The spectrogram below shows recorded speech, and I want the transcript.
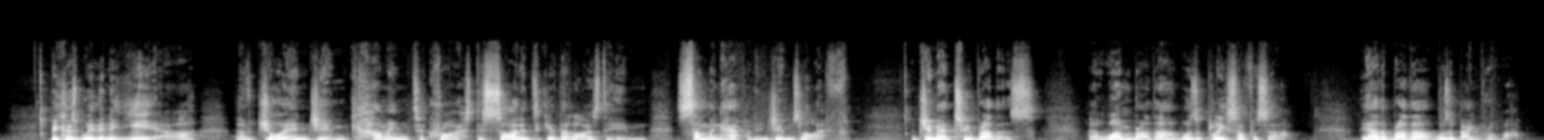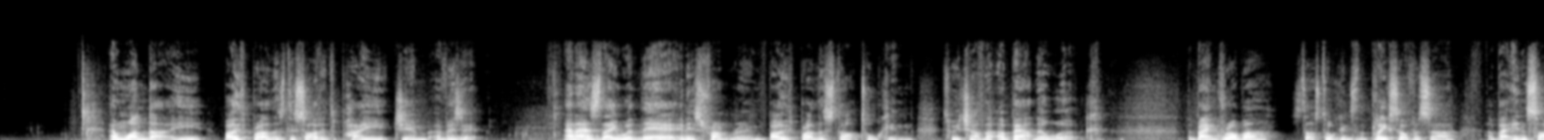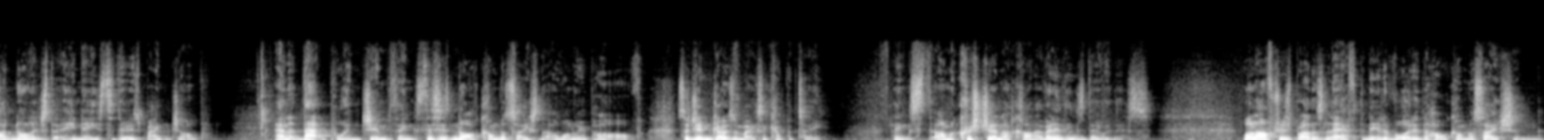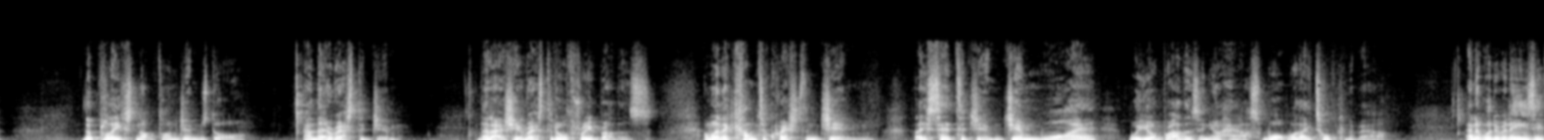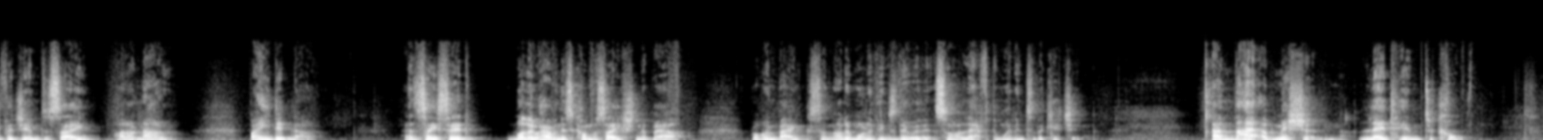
Because within a year of Joy and Jim coming to Christ, deciding to give their lives to Him, something happened in Jim's life. Jim had two brothers. Uh, one brother was a police officer, the other brother was a bank robber. And one day, both brothers decided to pay Jim a visit. And as they were there in his front room, both brothers start talking to each other about their work. The bank robber starts talking to the police officer about inside knowledge that he needs to do his bank job. And at that point, Jim thinks this is not a conversation that I want to be part of. So Jim goes and makes a cup of tea. Thinks, I'm a Christian, I can't have anything to do with this. Well, after his brothers left and he had avoided the whole conversation, the police knocked on Jim's door and they arrested Jim. They'd actually arrested all three brothers. And when they come to question Jim, they said to Jim, Jim, why were your brothers in your house? What were they talking about? And it would have been easy for Jim to say, I don't know. But he did know. And so he said, well, they were having this conversation about robbing banks and I didn't want anything to do with it, so I left and went into the kitchen. And that admission led him to court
